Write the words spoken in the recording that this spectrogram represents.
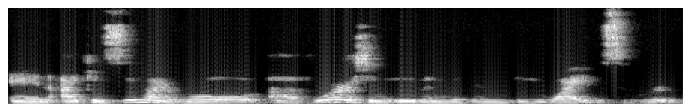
and I can see my role uh, flourishing even within the whites group,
